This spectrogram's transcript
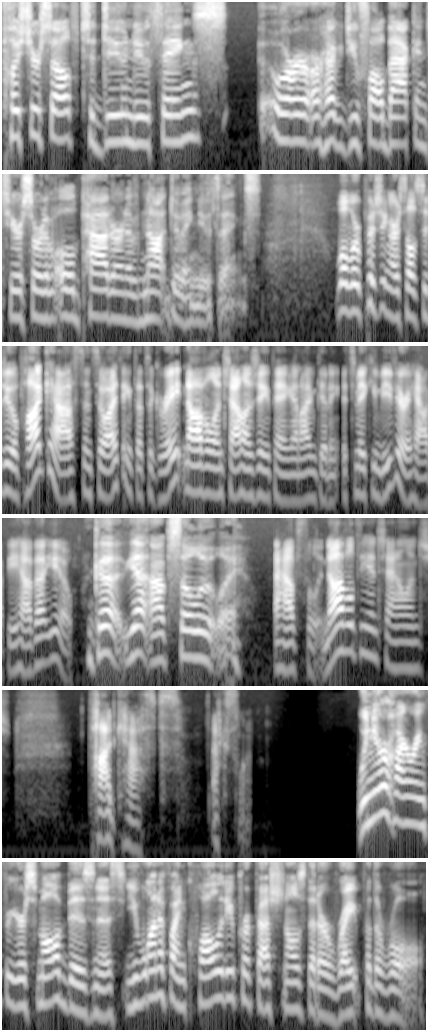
push yourself to do new things or, or have you fall back into your sort of old pattern of not doing new things well, we're pushing ourselves to do a podcast, and so I think that's a great novel and challenging thing, and I'm getting it's making me very happy. How about you? Good. Yeah, absolutely. Absolutely. Novelty and challenge podcasts. Excellent. When you're hiring for your small business, you want to find quality professionals that are right for the role.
